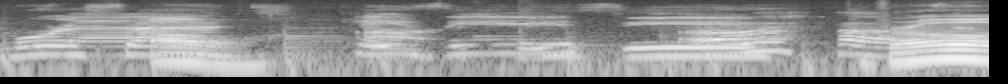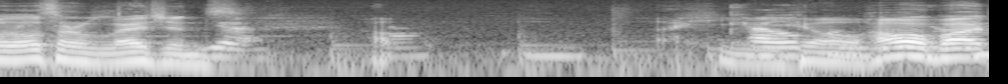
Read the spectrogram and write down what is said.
Morissette, Oh. Uh, KZ. KZ. Oh. Bro, those are legends. Yeah. Yo, how about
